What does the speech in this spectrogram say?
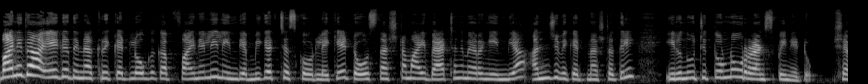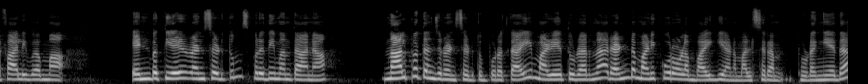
വനിതാ ഏകദിന ക്രിക്കറ്റ് ലോകകപ്പ് ഫൈനലിൽ ഇന്ത്യ മികച്ച സ്കോറിലേക്ക് ടോസ് നഷ്ടമായി ബാറ്റിംഗിനിറങ്ങിയ ഇന്ത്യ അഞ്ച് വിക്കറ്റ് നഷ്ടത്തിൽ ഇരുന്നൂറ്റി തൊണ്ണൂറ് റൺസ് പിന്നിട്ടു. ഷെഫാലി വർമ്മ എൺപത്തിയേഴ് റൺസ് എടുത്തും സ്മൃതി മന്താന നാൽപ്പത്തഞ്ച് റൺസ് എടുത്തും പുറത്തായി. മഴയെ തുടർന്ന് രണ്ട് മണിക്കൂറോളം വൈകിയാണ് മത്സരം. തുടങ്ങിയത്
